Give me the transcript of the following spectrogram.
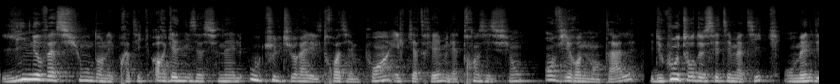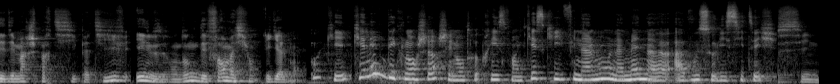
l'innovation dans les pratiques organisationnelles ou culturelles est le troisième point, et le quatrième est la transition environnementale. Et du coup, autour de ces thématiques, on mène des démarches participatives et nous avons donc des formations également. Ok. Quel est le déclencheur chez l'entreprise? Enfin, Qu'est-ce qui finalement l'amène à, vous solliciter? C'est une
